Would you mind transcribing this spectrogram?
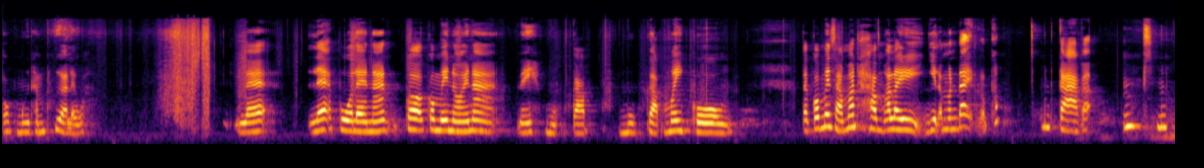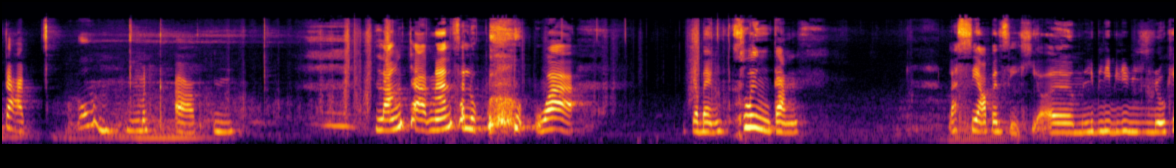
ตบมือทำเพื่ออะไรวะ และและโปแลนด์นั้นก็ก็ไม่น้อยหน้านี่บุกกลับบุกกลับไม่โกง แต่ก็ไม่สามารถทำอะไรเยอรมันได้หรอกครับากอะ่ะมันกากอืมมันกากหลังจากนั้นสรุปว่า จะแบ่งครึ่งกันรัสเซียเอาเป็นสีเขียวเออรีบรีบรีบรีบโอเค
